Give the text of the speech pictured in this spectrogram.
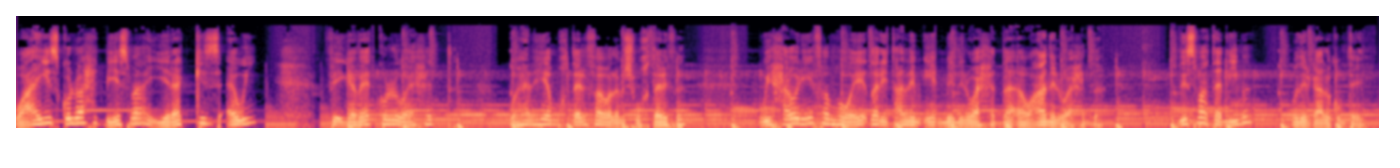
وعايز كل واحد بيسمع يركز قوي في إجابات كل واحد وهل هي مختلفة ولا مش مختلفة ويحاول يفهم هو يقدر يتعلم إيه من الواحد ده أو عن الواحد ده. نسمع ترنيمة ونرجع لكم تاني.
